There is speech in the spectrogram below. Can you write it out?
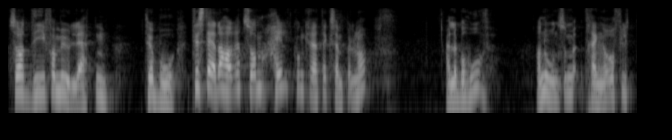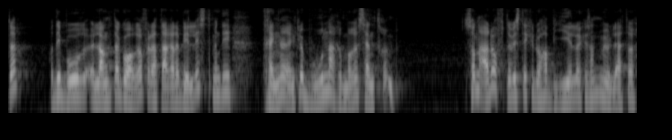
så at de får muligheten til å bo? Til stede har et sånn helt konkret eksempel nå, eller behov, av noen som trenger å flytte. Og De bor langt av gårde, for der er det billigst, men de trenger egentlig å bo nærmere sentrum. Sånn er det ofte hvis ikke du har bil. ikke sant, muligheter.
